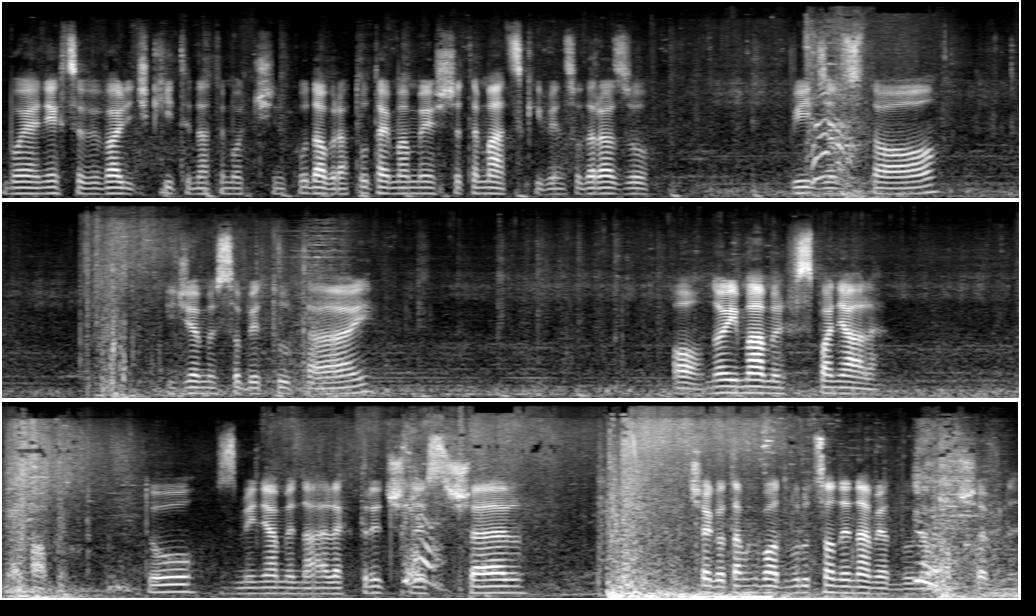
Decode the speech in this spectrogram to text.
Bo ja nie chcę wywalić kity na tym odcinku. Dobra, tutaj mamy jeszcze te macki, więc od razu widząc to idziemy sobie tutaj. O, no i mamy wspaniale. Hop. Tu zmieniamy na elektryczny strzel. Czego tam chyba odwrócony namiot był nam potrzebny.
